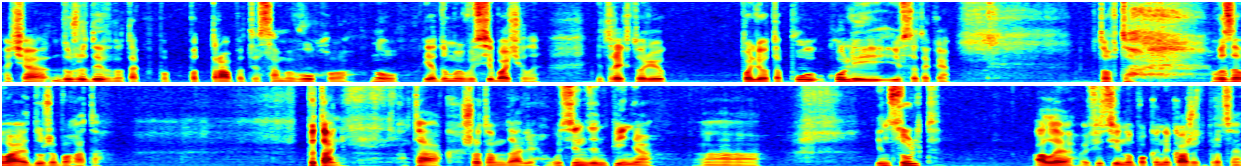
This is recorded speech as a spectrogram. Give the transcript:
Хоча дуже дивно так потрапити саме в ухо. Ну, я думаю, ви всі бачили і траєкторію польоту пу- кулі, і все таке. Тобто визиває дуже багато питань. Так, що там далі? У Сінзінпіня а, інсульт, але офіційно поки не кажуть про це.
